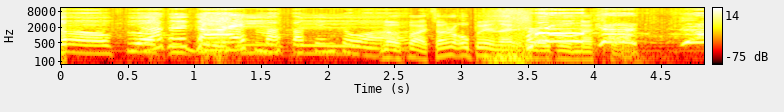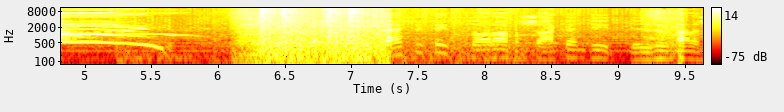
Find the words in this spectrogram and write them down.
No, You're not gonna die from my fucking door. No, fine. So I'm gonna open the next, We're or open all the next gonna one. die! Did Ashley say sawed-off shotgun, dude? This is not a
